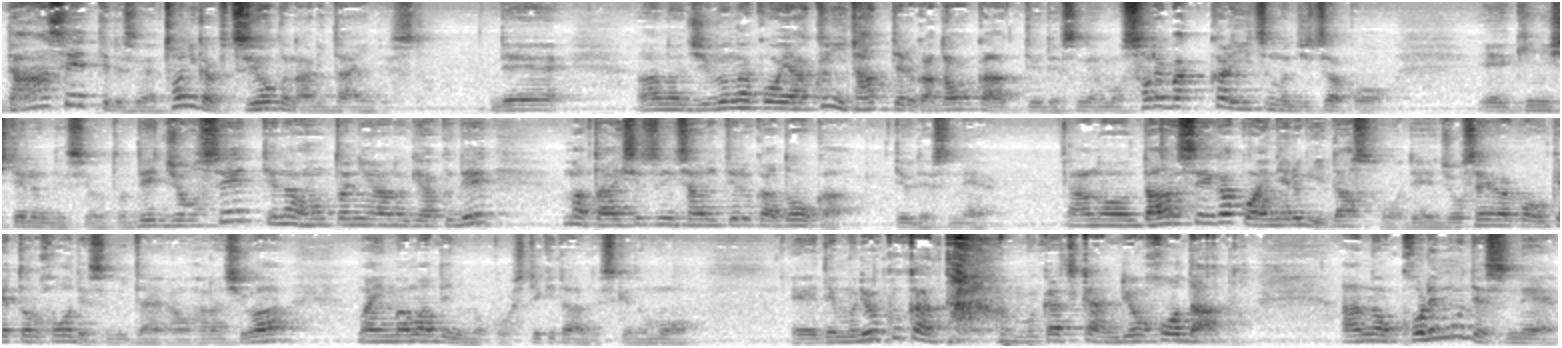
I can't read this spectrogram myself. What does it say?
男性ってですねとにかく強くなりたいんですと。であの自分がこう役に立ってるかどうかっていうですねもうそればっかりいつも実はこう、えー、気にしてるんですよと。で女性っていうのは本当にあの逆で、まあ、大切にされてるかどうかっていうですね。あの男性がこうエネルギー出す方で女性がこう受け取る方ですみたいなお話は、まあ、今までにもこうしてきたんですけども、えー、で無力感と無価値観両方だと。あのこれもですね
